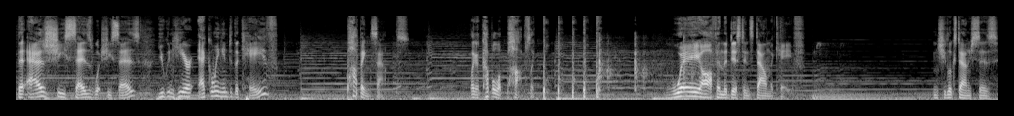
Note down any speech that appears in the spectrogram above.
that as she says what she says, you can hear echoing into the cave popping sounds. Like a couple of pops, like way off in the distance down the cave. And she looks down and she says,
